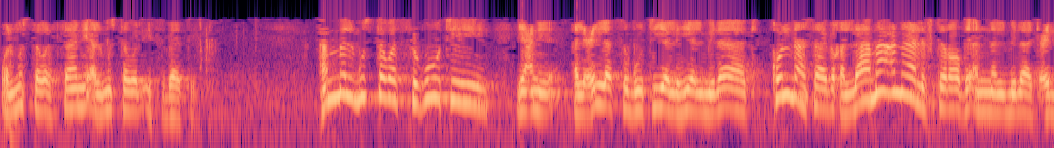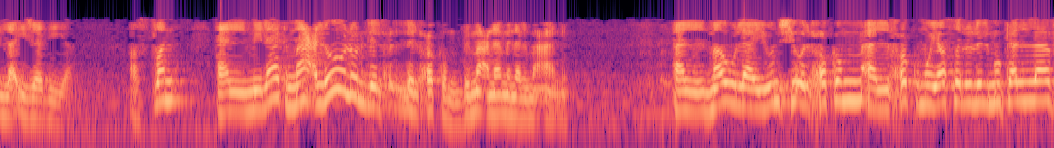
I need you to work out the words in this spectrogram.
والمستوى الثاني المستوى الإثباتي. أما المستوى الثبوتي يعني العلة الثبوتية اللي هي الملاك قلنا سابقا لا معنى لافتراض أن الملاك علة إيجادية أصلا الملاك معلول للحكم بمعنى من المعاني. المولى ينشئ الحكم الحكم يصل للمكلف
